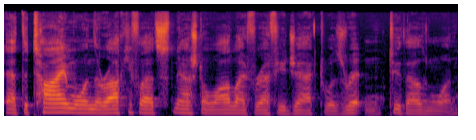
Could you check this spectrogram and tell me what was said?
at the time when the Rocky Flats National Wildlife Refuge Act was written, 2001.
